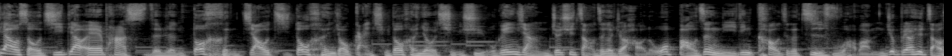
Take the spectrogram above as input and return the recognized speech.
掉手机掉 AirPods 的人都很焦急，都很有感情，都很有情绪。我跟你讲，你就去找这个就好了。我保证你一定靠这个致富，好不好？你就不要去找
